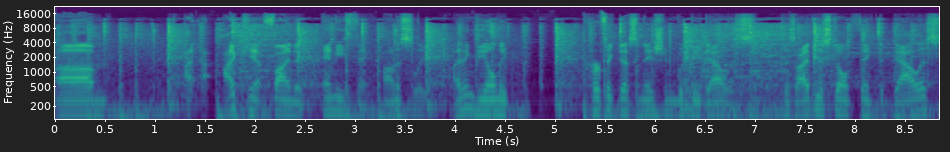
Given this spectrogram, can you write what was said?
um, I, I- can't find it anything honestly. I think the only perfect destination would be Dallas because I just don't think that Dallas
